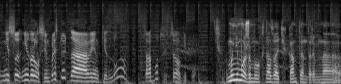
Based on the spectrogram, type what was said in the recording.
не, со- не удалось им блеснуть на рынке, но сработали в целом неплохо. Мы не можем их назвать их контендерами на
